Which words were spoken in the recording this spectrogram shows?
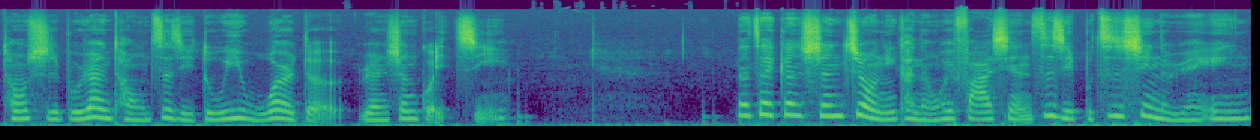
同时不认同自己独一无二的人生轨迹。那在更深究，你可能会发现自己不自信的原因，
